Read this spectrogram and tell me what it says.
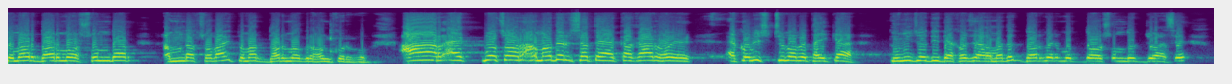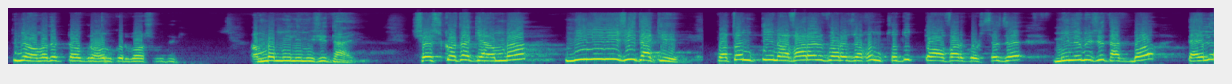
তোমার ধর্ম সুন্দর, আমরা সবাই তোমার ধর্ম গ্রহণ করব। আর এক বছর আমাদের সাথে একাকার হয়ে, একনিষ্ঠভাবে থাইকা, তুমি যদি দেখো যে আমাদের ধর্মের মধ্যে সৌন্দর্য আছে, তুমি আমাদেরটাও গ্রহণ করব, অসুবিধা কি? আমরা মিলিমিশি থাই। শেষ কথা কি, আমরা মিলিমিশি থাকি। প্রথম তিন অফারের পরে যখন চতুর্থ অফার করছে যে মিলেমিশে থাকব, তাইলে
